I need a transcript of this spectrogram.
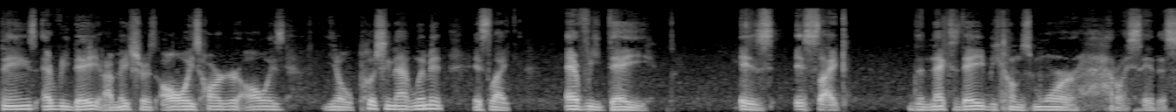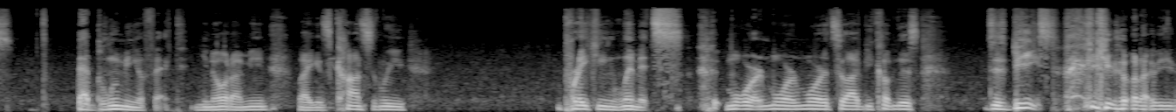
things every day, and I make sure it's always harder, always, you know, pushing that limit. It's like every day is it's like the next day becomes more how do I say this? That blooming effect. You know what I mean? Like it's constantly breaking limits more and more and more until I become this this beast. you know what I mean?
